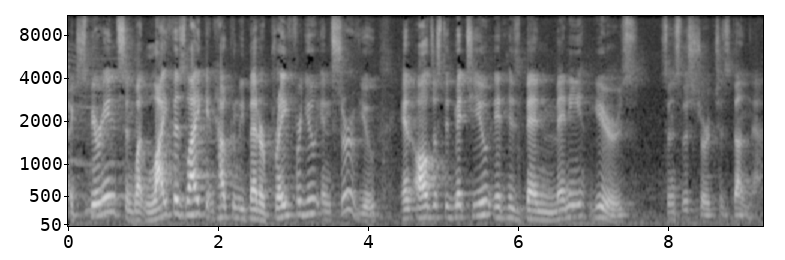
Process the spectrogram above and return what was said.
experience and what life is like and how can we better pray for you and serve you. And I'll just admit to you, it has been many years since this church has done that.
